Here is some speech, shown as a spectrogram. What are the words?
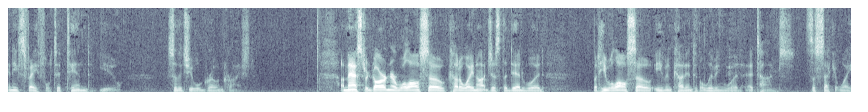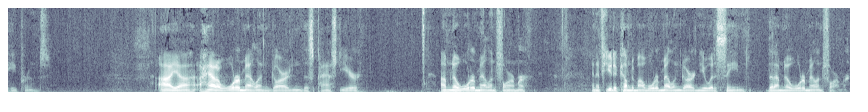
and He's faithful to tend you so that you will grow in Christ. A master gardener will also cut away not just the dead wood, but he will also even cut into the living wood at times. It's the second way he prunes. I, uh, I had a watermelon garden this past year I'm no watermelon farmer. And if you'd have come to my watermelon garden, you would have seen that I'm no watermelon farmer.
